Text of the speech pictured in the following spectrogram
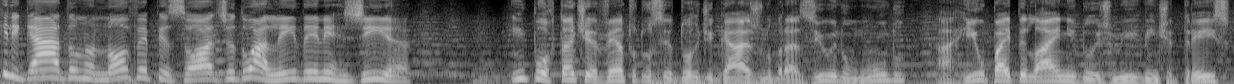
Fique ligado no novo episódio do Além da Energia. Importante evento do setor de gás no Brasil e no mundo, a Rio Pipeline 2023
